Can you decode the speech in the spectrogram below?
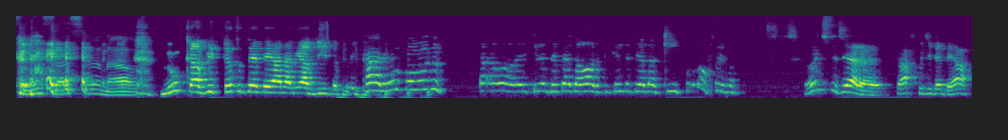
Sensacional. Nunca vi tanto DBA na minha vida. Falei, caramba, mano. ah, Eu queria DBA da hora, eu queria DBA daqui. Pô, eu falei, mano, antes era tráfico de DBA.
